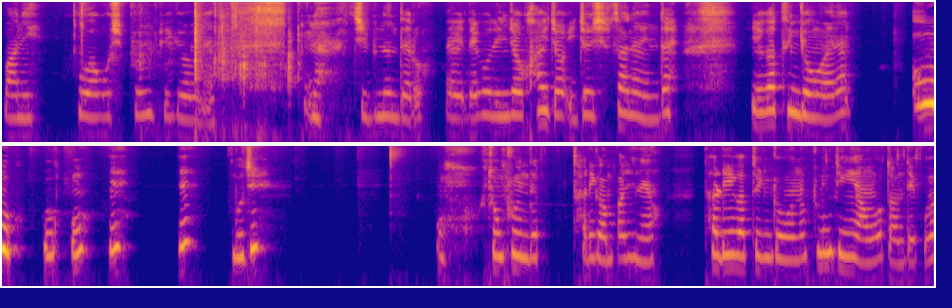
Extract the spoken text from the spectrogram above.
많이 구하고 싶은 피규어네요. 네, 집는 대로 네, 레고 닌자 카이저 2014년인데 얘 같은 경우에는 오, 오, 오, 에, 에, 뭐지? 오, 정품인데 다리가 안 빠지네요. 다리 같은 경우는 프린팅이 아무것도 안 되고요.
